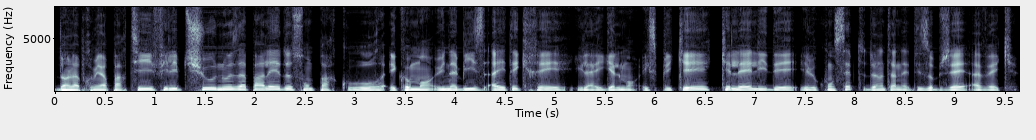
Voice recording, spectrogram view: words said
Dans la première partie, Philippe Chu nous a parlé de son parcours et comment Unabiz a été créé. Il a également expliqué quelle est l'idée et le concept de l'Internet des objets avec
